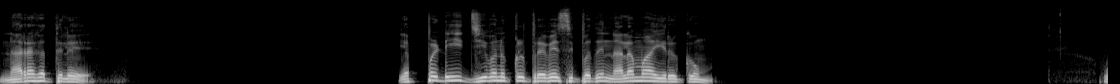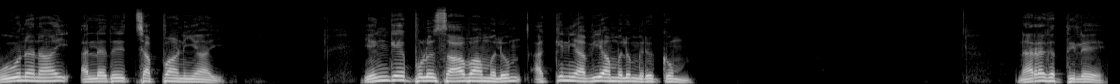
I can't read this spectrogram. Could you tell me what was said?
நரகத்திலே. எப்படி ஜீவனுக்குள் பிரவேசிப்பது நலமாயிருக்கும்? ஊனனாய் அல்லது சப்பானியாய். எங்கே புழு சாவாமலும் அக்கினி அவியாமலும் இருக்கும்? நரகத்திலே.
